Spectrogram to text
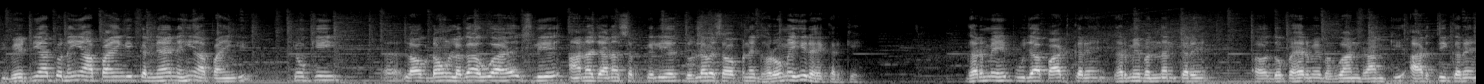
कि बेटियाँ तो नहीं आ पाएँगी, कन्याएँ नहीं आ पाएँगी, क्योंकि लॉकडाउन लगा हुआ है, इसलिए आना जाना सबके लिए दुर्लभ सब अपने घरों में ही रह करके। घर में ही पूजा पाठ करें, घर में बंधन करें, और दोपहर में भगवान राम की आरती करें,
